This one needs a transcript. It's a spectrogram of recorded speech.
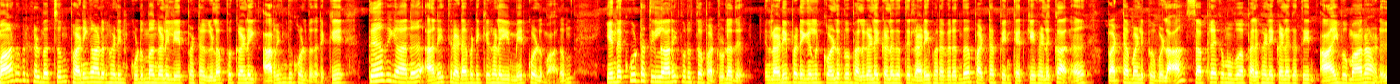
மாணவர்கள் மற்றும் பணியாளர்களின் குடும்பங்களில் ஏற்பட்ட இழப்புகளை அறிந்து கொள்வதற்கு தேவையான அனைத்து நடவடிக்கைகளையும் மேற்கொள்ளுமாறும் இந்த கூட்டத்தில் அறிவுறுத்தப்பட்டுள்ளது. இதன் அடிப்படையில் கொழும்பு பல்கலைக்கழகத்தில் நடைபெறவிருந்த பட்டப்பின் கற்கைகளுக்கான பட்டமளிப்பு விழா சப்ரகமுவ பல்கலைக்கழகத்தின் ஆய்வு மாநாடு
